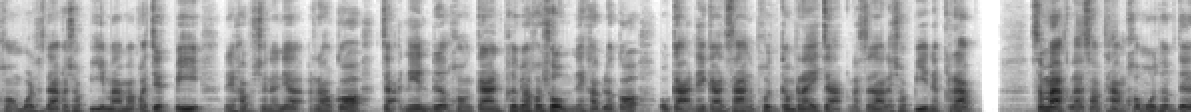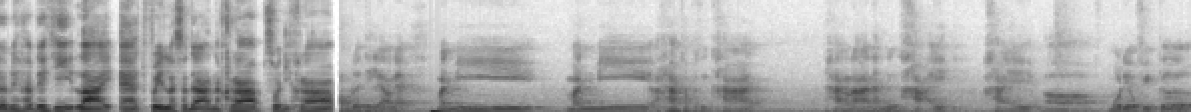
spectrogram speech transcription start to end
ของบน Lazada กับ s h อ p e e มามากกว่า 7 ปีนะครับเพราะฉะนั้นเนี่ยเราก็จะเน้นเรื่องของการเพิ่มยอดเข้าชมนะครับแล้วก็โอกาสในการสร้างผลกำไรจาก Lazada และ s h อ p e e นะครับ สมัครและสอบถามข้อมูลเพิ่มเติมนะครับได้ที่ Line at f r i e n d Lazada นะครับ สวัสดีครับสองเดือนที่แล้วเนี่ยมันมีมันมีห้างสรรพสินค้าทางร้านนั้นหนึ่งขาย ขายโมเดลฟิกเกอร์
